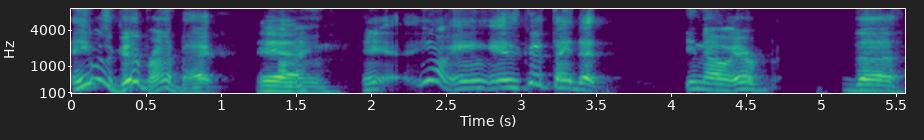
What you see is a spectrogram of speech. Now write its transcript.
he was a good running back. Yeah. I mean, you know, it's a good thing that you know the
